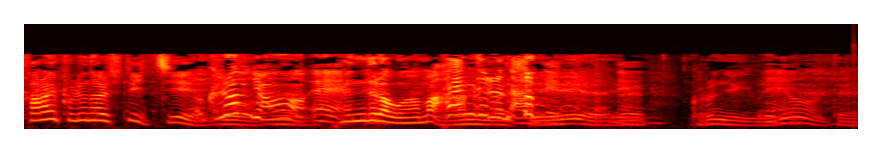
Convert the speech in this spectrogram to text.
사람이 불륜할 수도 있지. 어, 그럼요. 뭐, 네. 팬들하고 하면 안 팬들은 안 돼요. 네. 네. 그런 얘기군요. 네. 네.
